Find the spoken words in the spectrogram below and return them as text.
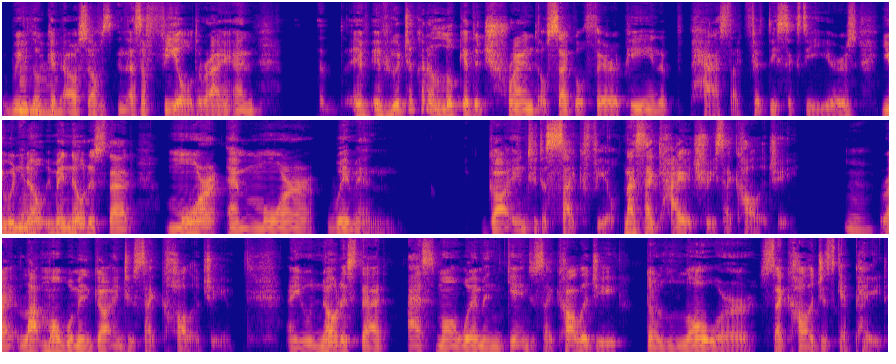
we look at ourselves as a field, right? And if, if you were to kind of look at the trend of psychotherapy in the past like 50, 60 years, you would Yeah. know, you may notice that more and more women got into the psych field, not psychiatry, psychology Mm. right? A lot more women got into psychology. And you will notice that as more women get into psychology, the lower psychologists get paid,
